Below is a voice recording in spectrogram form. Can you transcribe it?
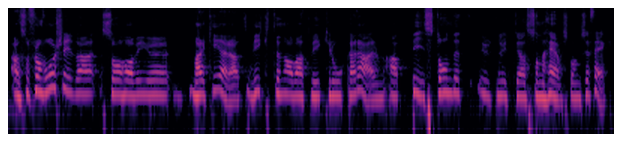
Alltså från vår sida så har vi ju markerat vikten av att vi krokar arm, att biståndet utnyttjas som hävstångseffekt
